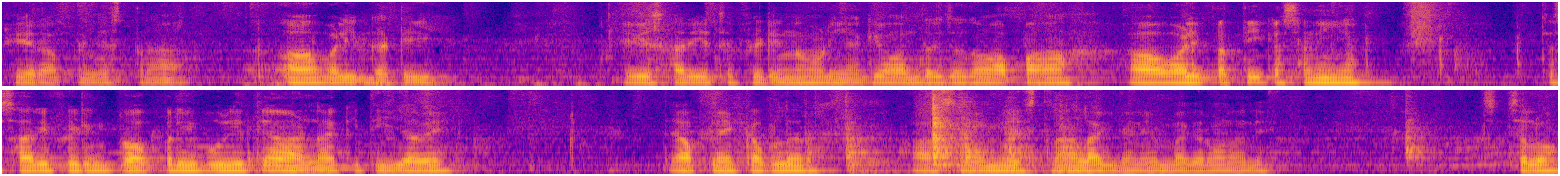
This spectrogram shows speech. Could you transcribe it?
ਫਿਰ ਆਪਣੀ ਇਸ ਤਰ੍ਹਾਂ ਆਹ ਵਾਲੀ ਗੱਡੀ, ਇਹ ਸਾਰੀ ਇੱਥੇ ਫਿਟਿੰਗ ਹੋਣੀ ਆ। ਕਿਉਂ ਅੰਦਰ ਜਦੋਂ ਆਪਾਂ ਆਹ ਵਾਲੀ ਪੱਤੀ ਕੱਸਣੀ ਆ, ਤੇ ਸਾਰੀ ਫਿਟਿੰਗ ਪ੍ਰੋਪਰ ਹੀ ਪੂਰੀ ਧਿਆਨ ਨਾਲ ਕੀਤੀ ਜਾਵੇ। ਤੇ ਆਪਣੇ ਕਪਲਰ ਆ ਸੇਮ ਇਸ ਤਰ੍ਹਾਂ ਲੱਗ ਜਾਣੇ ਮਗਰ ਉਹਨਾਂ ਦੇ। ਚਲੋ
